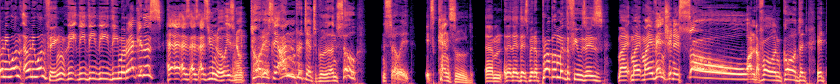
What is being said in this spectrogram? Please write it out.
only one, only one thing. The the the the, the miraculous, uh, as, as as you know, is notoriously unpredictable, and so and so it, it's cancelled. Um, there, there- there's been a problem with the fuses. My, my, my invention is so wonderful and good that it,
